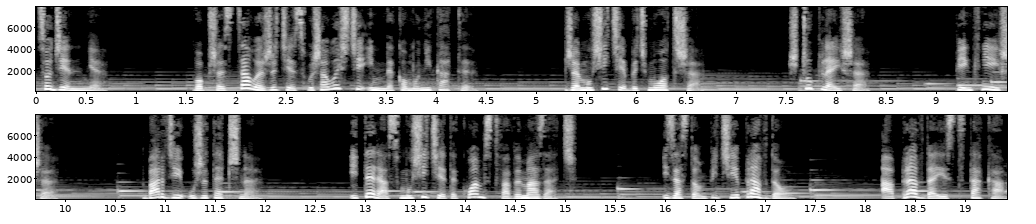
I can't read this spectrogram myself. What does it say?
Codziennie. Bo przez całe życie słyszałyście inne komunikaty. Że musicie być młodsze. Szczuplejsze. Piękniejsze. Bardziej użyteczne. I teraz musicie te kłamstwa wymazać. I zastąpić je prawdą. A prawda jest taka.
